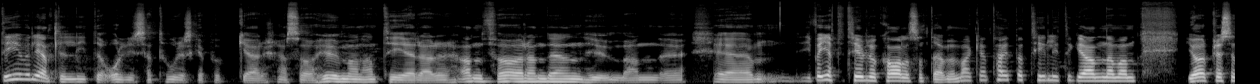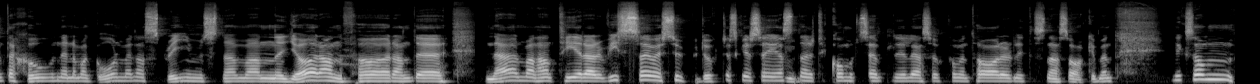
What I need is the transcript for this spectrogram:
det är väl egentligen lite organisatoriska puckar. Alltså hur man hanterar anföranden, hur man... Eh, eh, det var jättetrevlig lokal och sånt där, men man kan tajta till lite grann när man gör presentationer, när man går mellan streams, när man gör anförande, när man hanterar... Vissa är superduktiga ska jag säga, mm. när det kommer till exempel att läsa upp kommentarer och lite sådana saker saker. Men liksom,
